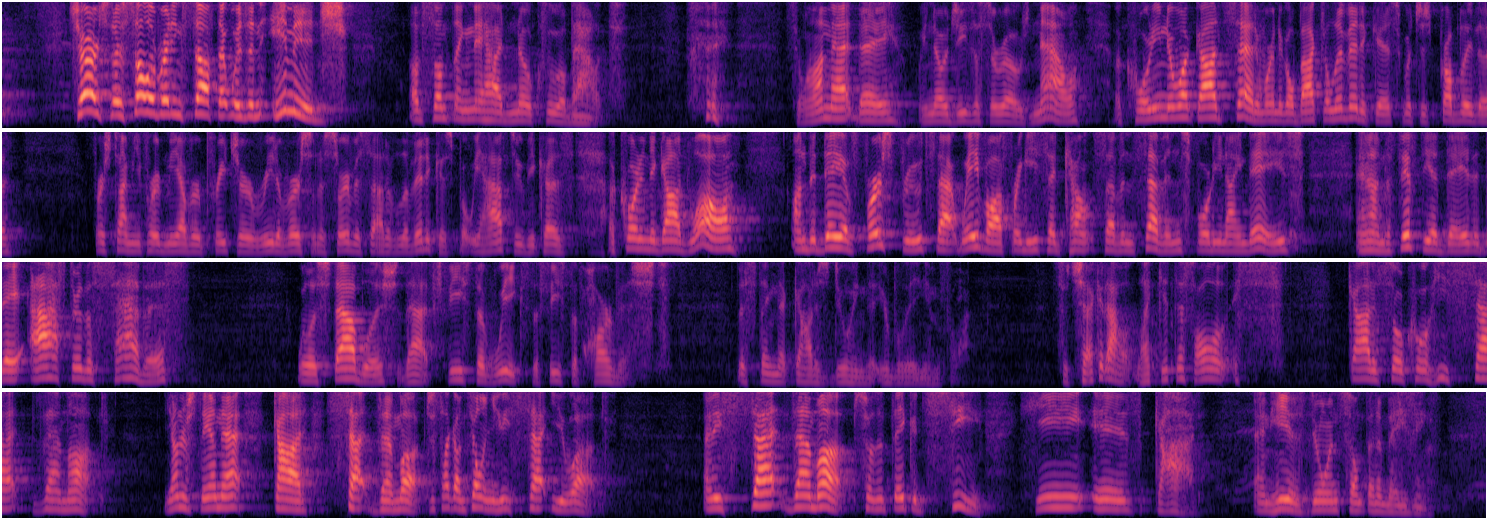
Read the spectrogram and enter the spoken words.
Church, they're celebrating stuff that was an image of something they had no clue about. so on that day, we know Jesus arose. Now, according to what God said, and we're going to go back to Leviticus, which is probably the first time you've heard me ever preach or read a verse in a service out of Leviticus, but we have to because according to God's law, on the day of first fruits, that wave offering, he said, count seven sevens, 49 days. And on the 50th day, the day after the Sabbath, will establish that Feast of Weeks, the Feast of Harvest, this thing that God is doing that you're believing Him for. So check it out. Like, get this all. God is so cool. He set them up. You understand that? God set them up. Just like I'm telling you, He set you up. And He set them up so that they could see He is God and He is doing something amazing.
